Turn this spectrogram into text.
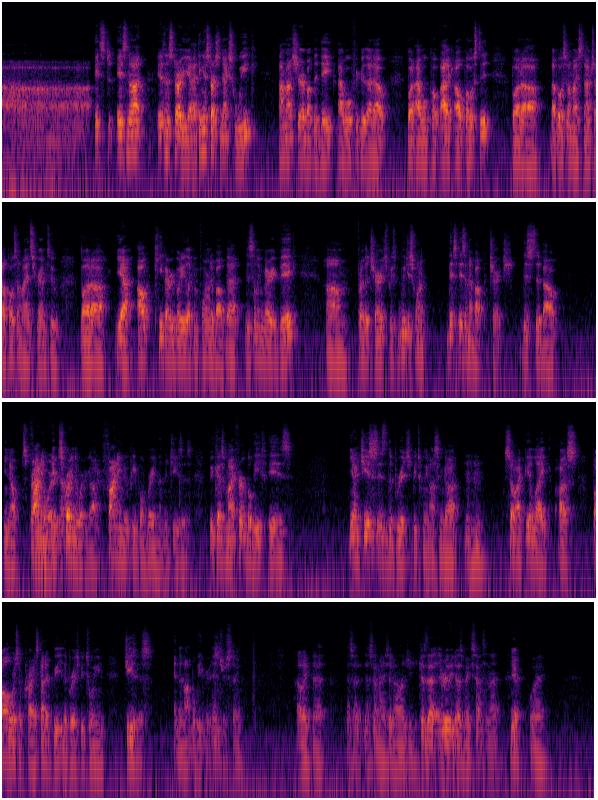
Uh, it's it's not it doesn't start yet. I think it starts next week. I'm not sure about the date. I will figure that out. But I will po- I, I'll post it. But uh, I'll post it on my Snapchat. I'll post it on my Instagram too. But uh, yeah, I'll keep everybody like informed about that. This is something very big um, for the church because we just want to. This isn't about the church. This is about you know Spreading the finding word of God. spreading the word of God, finding new people and bringing them to Jesus. Because my firm belief is, you know, Jesus is the bridge between us and God. mm-hmm. So I feel like us followers of Christ got to be the bridge between Jesus and the non-believers. Interesting. I like that. That's a that's a nice analogy because that it really does make sense in that Yeah. way.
